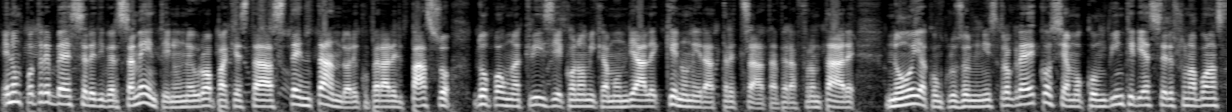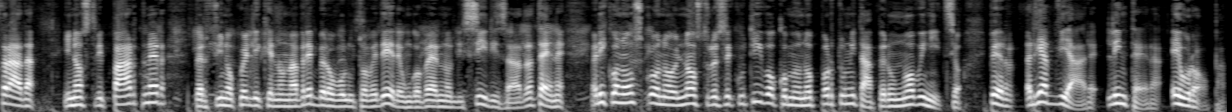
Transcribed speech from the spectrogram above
e non potrebbe essere diversamente in un'Europa che sta stentando a recuperare il passo dopo una crisi economica mondiale che non era attrezzata per affrontare. Noi, ha concluso il ministro greco, siamo convinti di essere su una buona strada. I nostri partner, perfino quelli che non avrebbero voluto vedere un governo di Sirisa ad Atene, riconoscono il nostro esecutivo motivo come un'opportunità per un nuovo inizio, per riavviare l'intera Europa.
